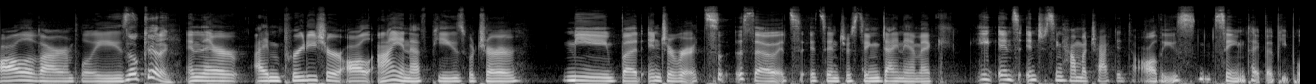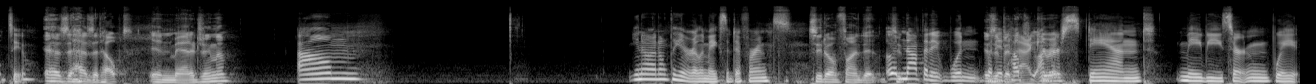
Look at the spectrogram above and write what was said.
all of our employees. No kidding. And they're I'm pretty sure all INFPs, which are me but introverts. So it's it's interesting dynamic. It's interesting how I'm attracted to all these same type of people too. Has it, has it helped in managing them? Um, you know, I don't think it really makes a difference. So you don't find it? Uh, to- Not that it wouldn't, but it it, been helps you understand maybe certain way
